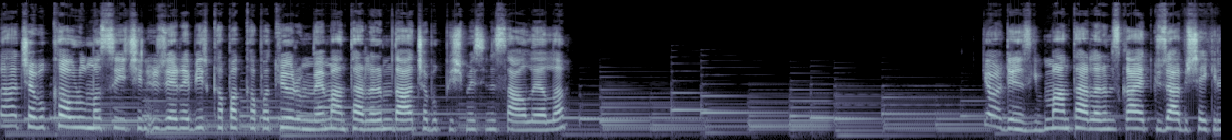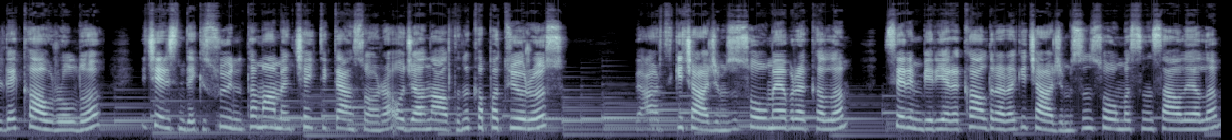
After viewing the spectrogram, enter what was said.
Daha çabuk kavrulması için üzerine bir kapak kapatıyorum ve mantarlarım daha çabuk pişmesini sağlayalım. Gördüğünüz gibi mantarlarımız gayet güzel bir şekilde kavruldu. İçerisindeki suyunu tamamen çektikten sonra ocağın altını kapatıyoruz. Ve artık iç harcımızı soğumaya bırakalım. Serin bir yere kaldırarak iç harcımızın soğumasını sağlayalım.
